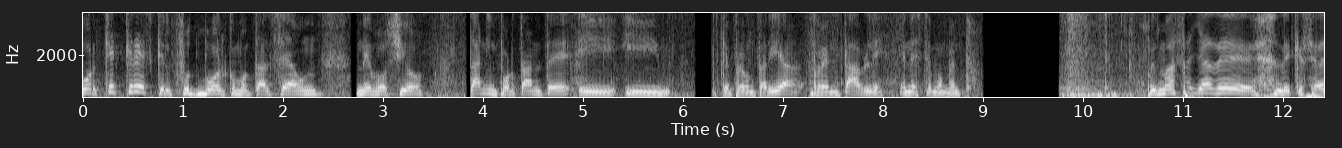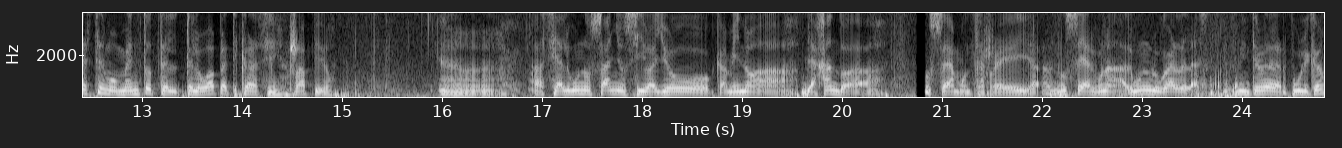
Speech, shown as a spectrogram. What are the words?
¿por qué crees que el fútbol como tal sea un negocio tan importante y, y te preguntaría rentable en este momento? Pues más allá de, de que sea de este momento, te, te lo voy a platicar así, rápido. Ah, hace algunos años iba yo camino a, viajando a, no sé, a Monterrey, a, no sé, alguna, algún lugar de del interior de la República,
